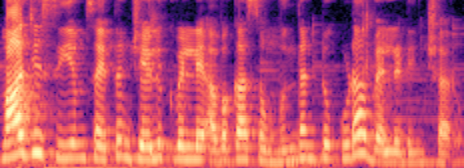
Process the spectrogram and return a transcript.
మాజీ సీఎం సైతం జైలుకు వెళ్ళే అవకాశం ఉందంటూ కూడా వెల్లడించారు.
